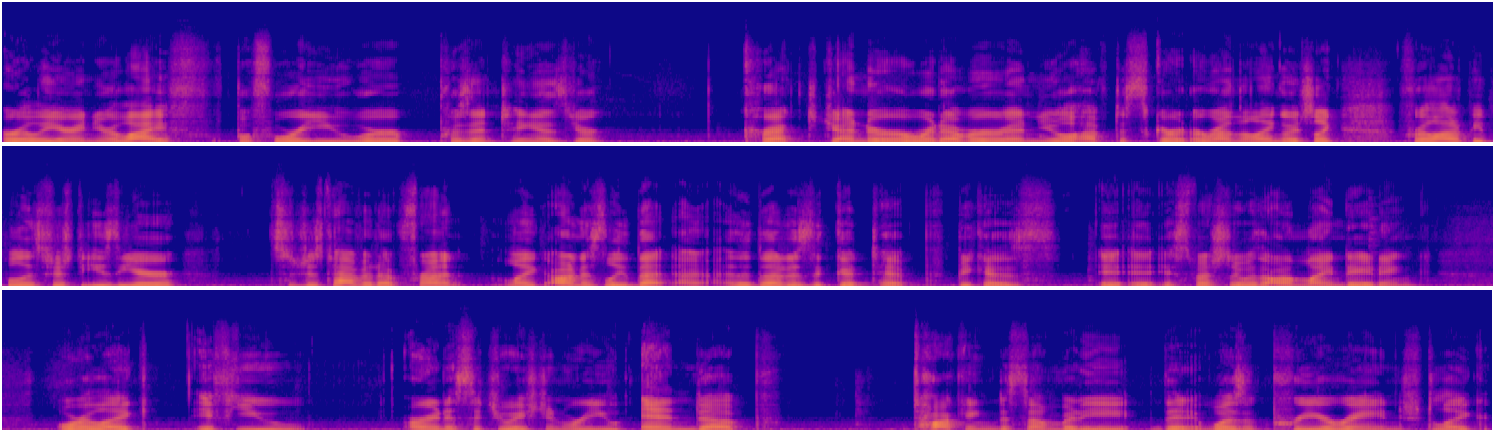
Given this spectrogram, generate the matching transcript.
earlier in your life before you were presenting as your correct gender or whatever and you'll have to skirt around the language. Like for a lot of people it's just easier to just have it up front like honestly that uh, that is a good tip because it, it, especially with online dating or like if you are in a situation where you end up talking to somebody that wasn't prearranged like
